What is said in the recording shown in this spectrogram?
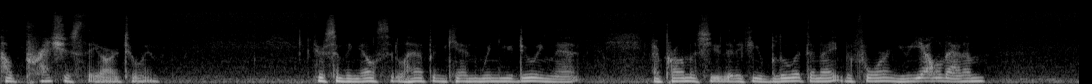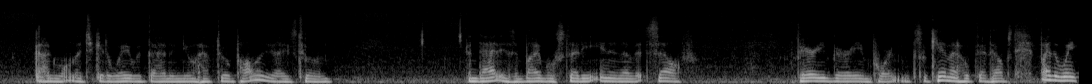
how precious they are to him. Here's something else that'll happen, Ken, when you're doing that. I promise you that if you blew it the night before, you yelled at him, God won't let you get away with that and you'll have to apologize to him. And that is a Bible study in and of itself. Very, very important. So, Ken, I hope that helps. By the way,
